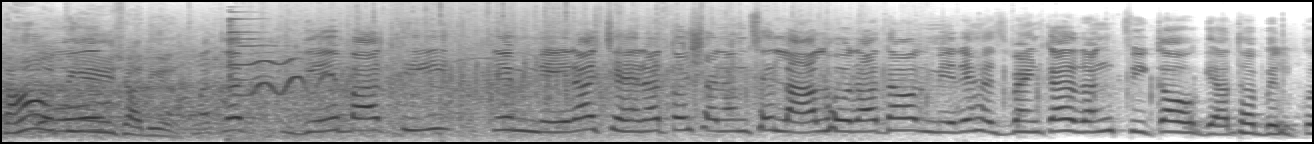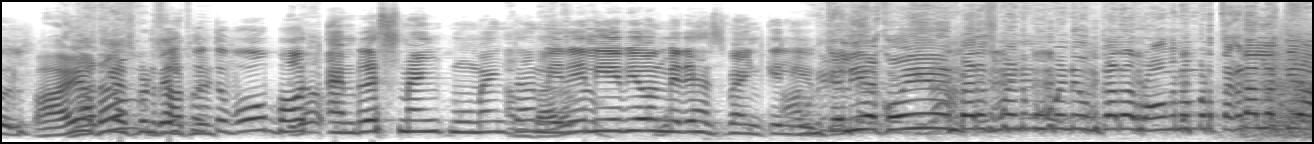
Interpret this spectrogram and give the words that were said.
कहाँ तो होती है ये शादियाँ? मतलब ये बात थी कि मेरा चेहरा तो शर्म से लाल हो रहा था और मेरे हस्बैंड का रंग फीका हो गया था बिल्कुल। बिल्कुल तो वो बहुत एम्ब्रेसमेंट मूवमेंट था मेरे लिए भी और मेरे हस्बैंड के लिए उनके लिए कोई एम्बेरसमेंट मूवमेंट नहीं उनका रॉन्ग नंबर तगड़ा लग गया।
